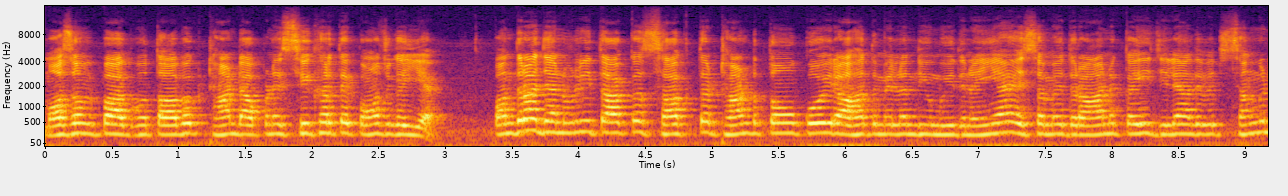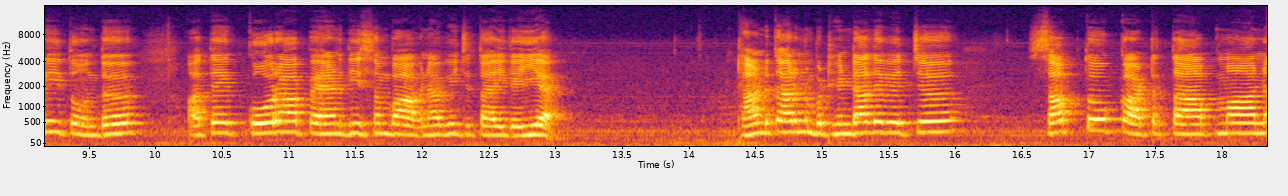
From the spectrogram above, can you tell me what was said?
ਮੌਸਮ ਵਿਭਾਗ ਮੁਤਾਬਕ ਠੰਡ ਆਪਣੇ ਸਿਖਰ ਤੇ ਪਹੁੰਚ ਗਈ ਹੈ। 15 ਜਨਵਰੀ ਤੱਕ ਸਖਤ ਠੰਡ ਤੋਂ ਕੋਈ ਰਾਹਤ ਮਿਲਣ ਦੀ ਉਮੀਦ ਨਹੀਂ ਹੈ। ਇਸ ਸਮੇਂ ਦੌਰਾਨ ਕਈ ਜ਼ਿਲ੍ਹਿਆਂ ਦੇ ਵਿੱਚ ਸੰਘਣੀ ਧੁੰਦ ਅਤੇ ਕੋਹਰਾ ਪੈਣ ਦੀ ਸੰਭਾਵਨਾ ਵੀ ਜਤਾਈ ਗਈ ਹੈ। ਠੰਡ ਕਾਰਨ ਬਠਿੰਡਾ ਦੇ ਵਿੱਚ ਸਭ ਤੋਂ ਘੱਟ ਤਾਪਮਾਨ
